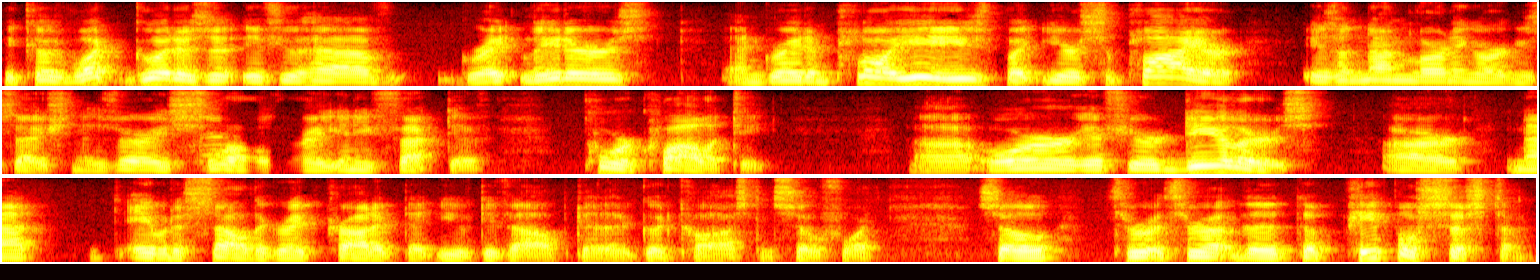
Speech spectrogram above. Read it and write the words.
Because what good is it if you have great leaders and great employees, but your supplier is a non-learning organization, is very slow, very ineffective, poor quality. Uh, or if your dealers are not able to sell the great product that you've developed at a good cost and so forth. So through through the, the people system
